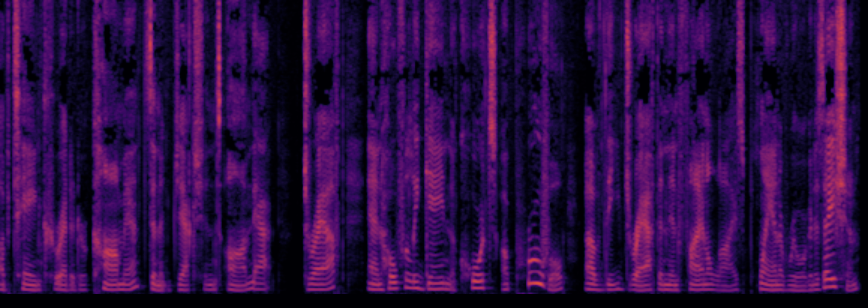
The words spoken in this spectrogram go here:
obtain creditor comments and objections on that draft, and hopefully gain the court's approval of the draft and then finalize plan of reorganization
